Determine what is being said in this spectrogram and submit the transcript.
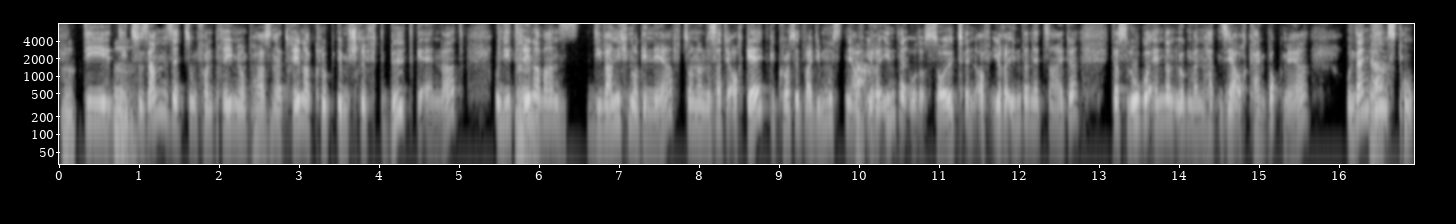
hm. die, die hm. Zusammensetzung von Premium Personal Trainer Club im Schriftbild geändert. Und die Trainer hm. waren, die waren nicht nur genervt, sondern das hat ja auch Geld gekostet, weil die mussten ja, ja. auf ihrer Internet oder sollten auf ihrer Internetseite das Logo ändern. Irgendwann hatten sie ja auch keinen Bock mehr. Und dann ja. kamst du.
